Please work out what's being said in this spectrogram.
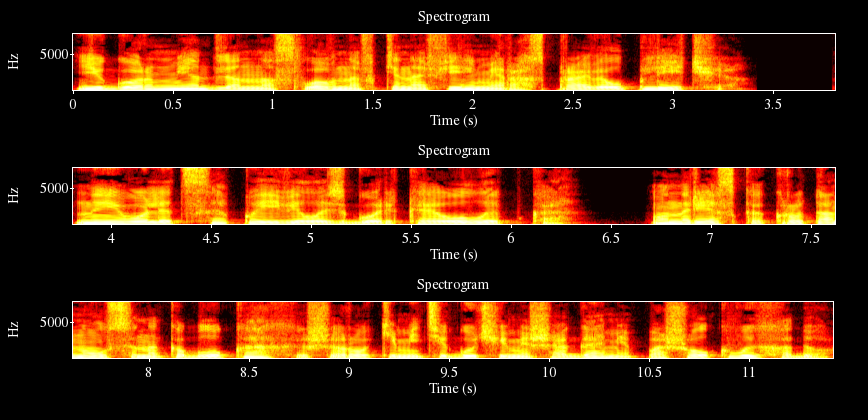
Егор медленно, словно в кинофильме, расправил плечи. На его лице появилась горькая улыбка. Он резко крутанулся на каблуках и широкими тягучими шагами пошел к выходу.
